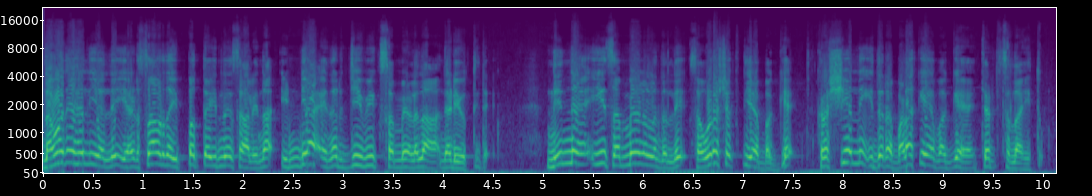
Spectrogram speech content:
ನವದೆಹಲಿಯಲ್ಲಿ ಎರಡ್ ಸಾವಿರದ ಇಪ್ಪತ್ತೈದನೇ ಸಾಲಿನ ಇಂಡಿಯಾ ಎನರ್ಜಿ ವೀಕ್ ಸಮ್ಮೇಳನ ನಡೆಯುತ್ತಿದೆ. ನಿನ್ನೆ ಈ ಸಮ್ಮೇಳನದಲ್ಲಿ ಸೌರಶಕ್ತಿಯ ಬಗ್ಗೆ, ಕೃಷಿಯಲ್ಲಿ ಇದರ ಬಳಕೆಯ ಬಗ್ಗೆ ಚರ್ಚಿಸಲಾಯಿತು.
